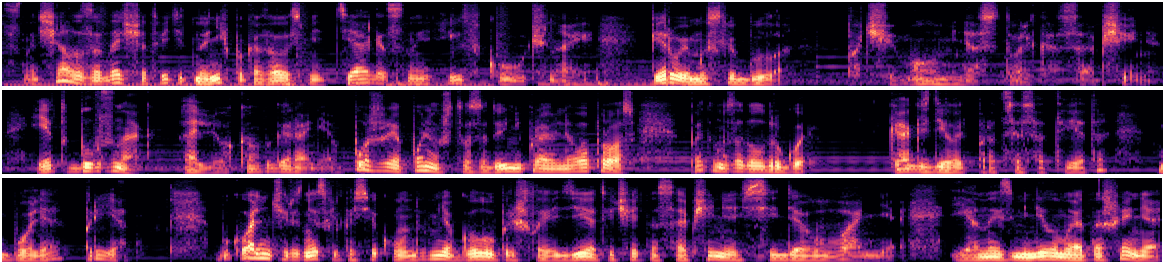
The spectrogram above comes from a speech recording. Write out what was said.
Сначала задача ответить на них показалась мне тягостной и скучной. Первой мыслью было «Почему у меня столько сообщений?» И это был знак о легком выгорании. Позже я понял, что задаю неправильный вопрос, поэтому задал другой. Как сделать процесс ответа более приятным? Буквально через несколько секунд мне в голову пришла идея отвечать на сообщение, сидя в ванне. И она изменила мои отношения.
